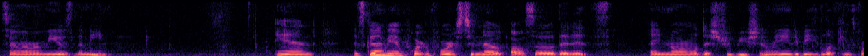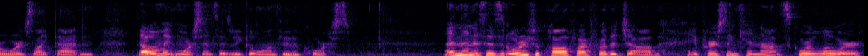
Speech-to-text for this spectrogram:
So remember, mu is the mean. And it's going to be important for us to note also that it's a normal distribution. We need to be looking for words like that, and that will make more sense as we go on through the course. And then it says, in order to qualify for the job, a person cannot score lower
